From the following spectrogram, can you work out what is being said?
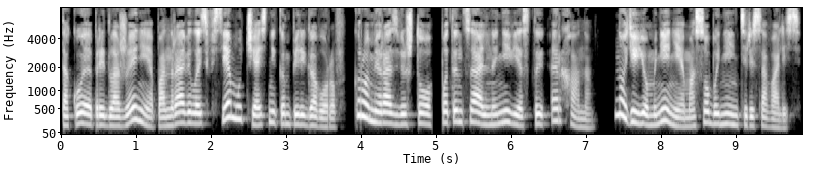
Такое предложение понравилось всем участникам переговоров, кроме разве что потенциальной невесты Эрхана. Но ее мнением особо не интересовались.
